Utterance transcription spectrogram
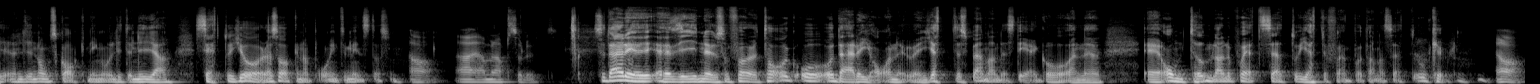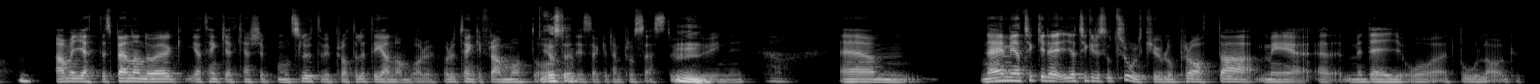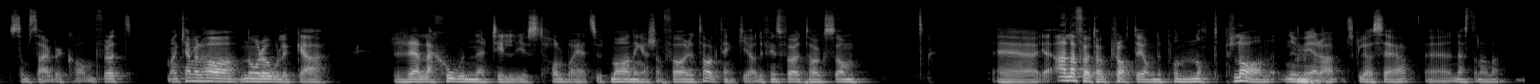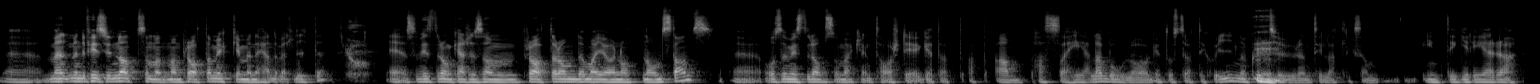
en liten omskakning och lite nya sätt att göra sakerna på, inte minst. Alltså. Ja, ja men absolut. Så där är vi nu som företag och, och där är jag nu. En jättespännande steg och en eh, omtumlande på ett sätt och jätteskönt på ett annat sätt och kul. Ja, ja men jättespännande och jag, jag tänker att kanske mot slutet vi pratar lite grann om vad du, vad du tänker framåt och Just det. det är säkert en process du, mm. du är inne i. Um, nej, men jag tycker, det, jag tycker det är så otroligt kul att prata med, eh, med dig och ett bolag som Cybercom för att man kan väl ha några olika relationer till just hållbarhetsutmaningar som företag, tänker jag. Det finns företag som... Eh, alla företag pratar ju om det på något plan numera, mm. skulle jag säga. Eh, nästan alla. Eh, men, men det finns ju något som man, man pratar mycket, men det händer väldigt lite. Eh, så finns det de kanske som pratar om det och man gör något någonstans. Eh, och så finns det de som verkligen tar steget att, att anpassa hela bolaget och strategin och mm. kulturen mm. till att liksom integrera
